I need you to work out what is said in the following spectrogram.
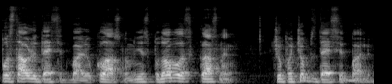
Поставлю 10 балів. Класно. Мені сподобалось. Класно. Чупа-чуп з 10 балів.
